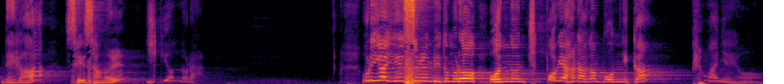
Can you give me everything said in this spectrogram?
내가 세상을 이기었노라. 우리가 예수를 믿음으로 얻는 축복의 하나가 뭡니까? 평안이에요.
